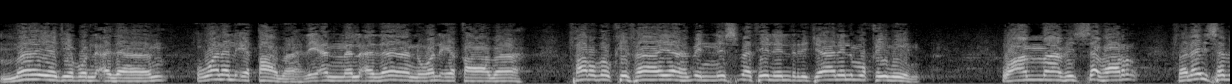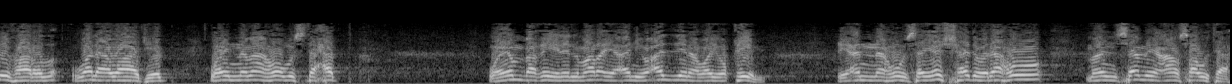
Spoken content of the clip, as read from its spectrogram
ما يجب الأذان ولا الإقامة لأن الأذان والإقامة فرض كفاية بالنسبة للرجال المقيمين. وأما في السفر فليس بفرض ولا واجب. وإنما هو مستحب. وينبغي للمرء أن يؤذن ويقيم لأنه سيشهد له من سمع صوته.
